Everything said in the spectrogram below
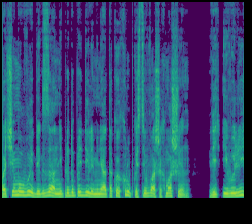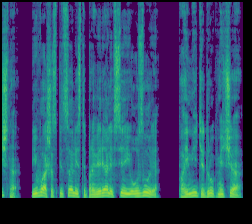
Почему вы, Бекзан, не предупредили меня о такой хрупкости ваших машин? Ведь и вы лично, и ваши специалисты проверяли все ее узлы. Поймите, друг меча,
